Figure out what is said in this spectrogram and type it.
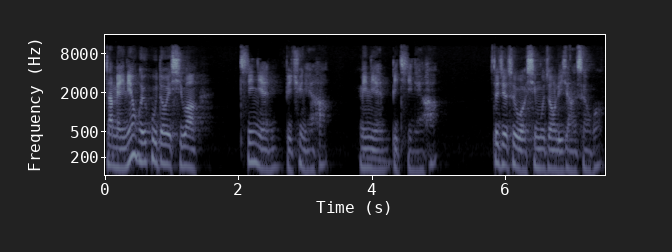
那每年回顾都会希望今年比去年好，明年比今年好，这就是我心目中理想的生活。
